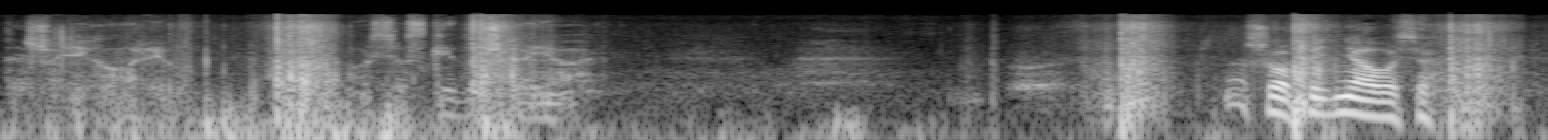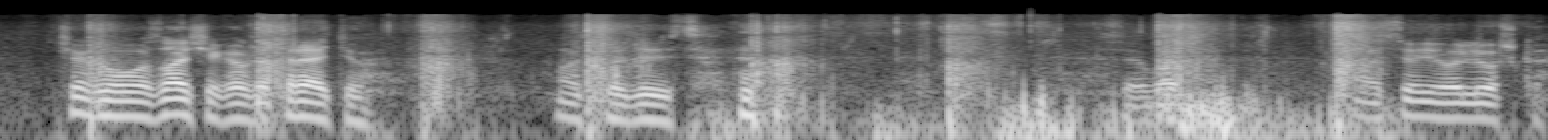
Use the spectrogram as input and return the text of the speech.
Те, що я говорив. Ось скидочка його. Ну що, підняв ось чергового зайчика вже третього. Ось дивіться. Все, бачите. Ось його льошка.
